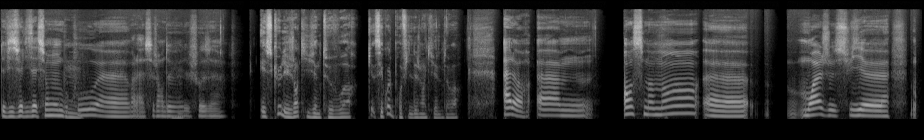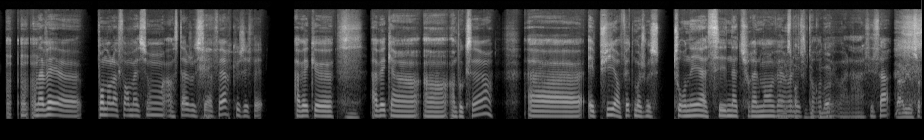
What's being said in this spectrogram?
de visualisation, hmm. beaucoup, voilà, ce genre de, hmm. de choses. Est-ce que les gens qui viennent te voir, c'est quoi le profil des gens qui viennent te voir? Alors, en ce moment moi, je suis. Euh, on, avait euh, pendant la formation un stage aussi à faire que j'ai fait avec euh, mmh. avec un, un, un boxeur. et puis en fait, moi, je me suis tourner assez naturellement vers les, sports de, voilà c'est ça. Bah, bien sûr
